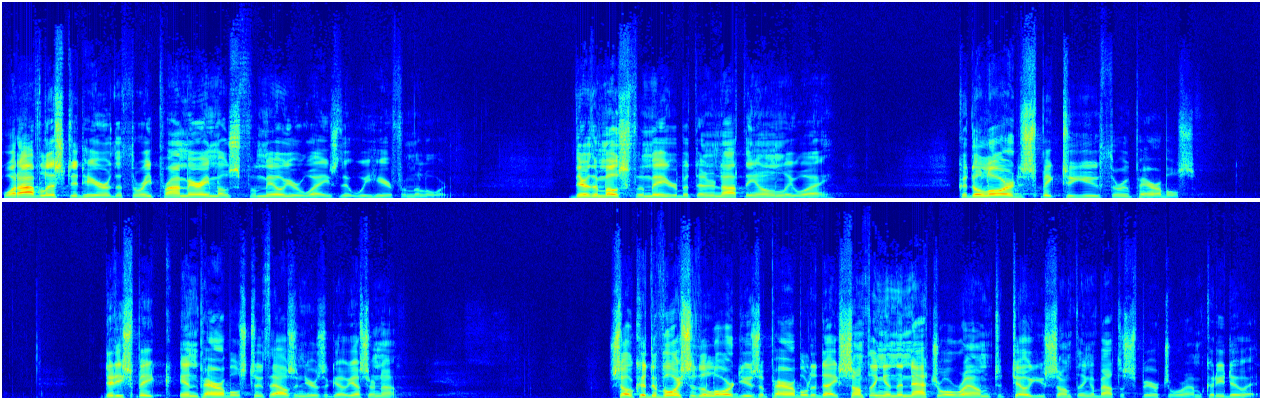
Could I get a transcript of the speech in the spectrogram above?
what I've listed here are the three primary, most familiar ways that we hear from the Lord. They're the most familiar, but they're not the only way. Could the Lord speak to you through parables? Did he speak in parables 2,000 years ago? Yes or no? So, could the voice of the Lord use a parable today? Something in the natural realm to tell you something about the spiritual realm? Could he do it?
